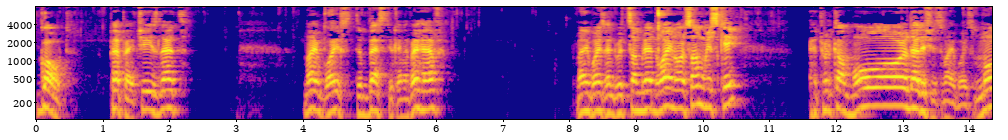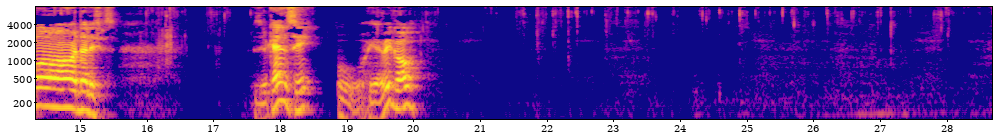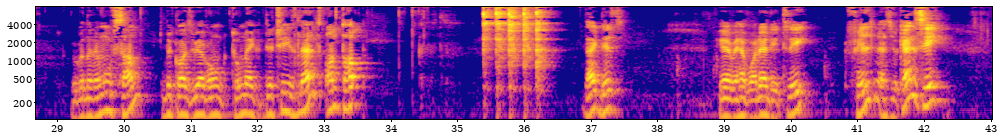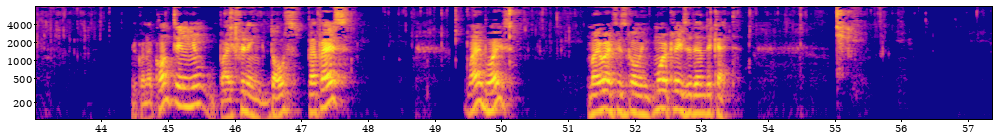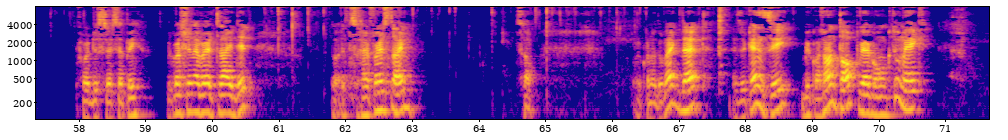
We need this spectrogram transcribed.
goat. Pepper cheeselet my boys the best you can ever have my boys and with some red wine or some whiskey it will come more delicious my boys more delicious as you can see, oh, here we go. We're gonna remove some because we are going to make the cheese cheeselets on top. Like this. Here we have already three filled, as you can see. We're gonna continue by filling those peppers. My boys, my wife is going more crazy than the cat. For this recipe, because she never tried it. So it's her first time. So, we're gonna do like that, as you can see, because on top we are going to make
